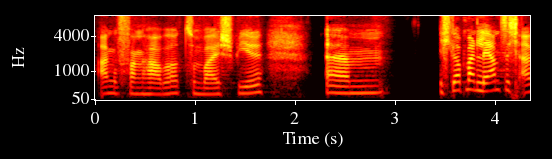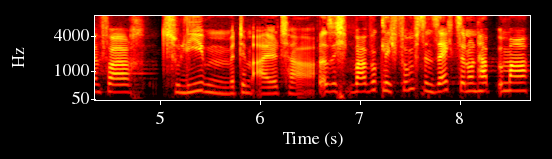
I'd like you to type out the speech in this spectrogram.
angefangen habe, zum Beispiel. Ähm, ich glaube, man lernt sich einfach zu lieben mit dem Alter. Also ich war wirklich 15, 16 und habe immer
